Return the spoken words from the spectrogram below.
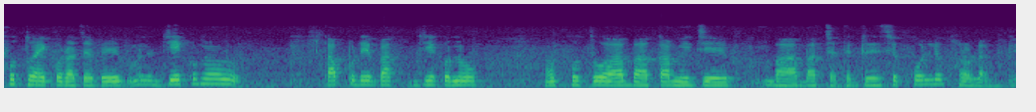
ফতোয়াই করা যাবে। মানে যে কোনো কাপড়ে বা যে কোনো ফতোয়া বা কামিজে বা বাচ্চাদের ড্রেসে করলে ভালো লাগবে।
